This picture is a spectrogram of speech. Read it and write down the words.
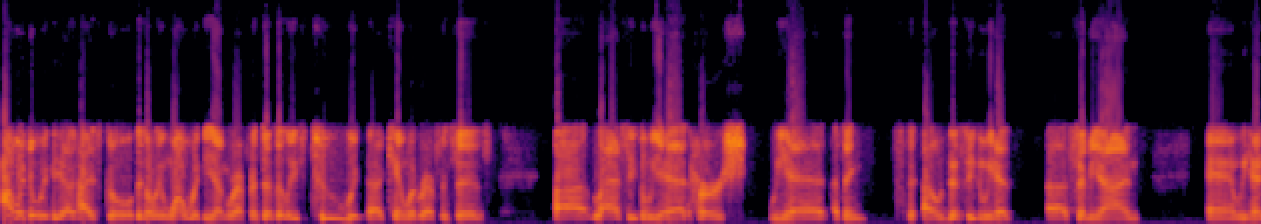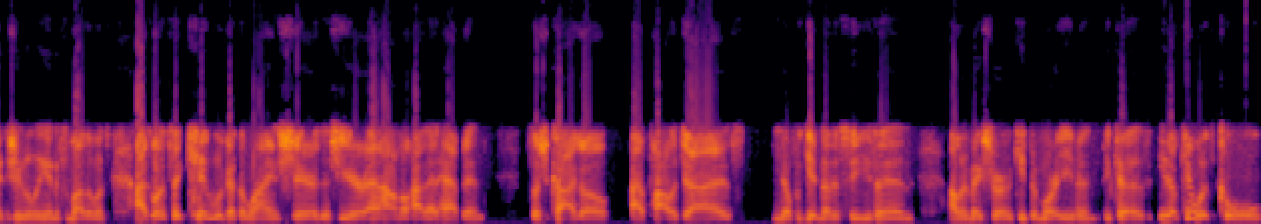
I went to Whitney Young High School. There's only one Whitney Young reference. There's at least two uh, Kenwood references. Uh, last season we had Hirsch. We had, I think, uh, this season we had uh, Simeon and we had Julian and some other ones. I just want to say Kenwood got the lion's share this year, and I don't know how that happened. So Chicago, I apologize. You know, if we get another season, I'm going to make sure and keep it more even because you know Kenwood's cool.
